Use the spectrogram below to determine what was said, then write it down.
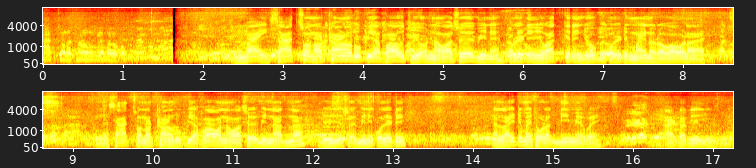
સાતસો ને અઠ્ઠાણું રૂપિયા ભાઈ સાતસો ને અઠ્ઠાણું રૂપિયા ભાવ થયો. નવા સોયાબીને ક્વોલિટીની વાત કરીને જો ભાઈ ક્વોલિટી માઇનો રવાવાળા અને સાતસો ને અઠ્ઠાણું રૂપિયા ભાવ આ નવા સોયાબીન આજના. જોઈ લો સોયાબીનની ક્વોલિટી અને લાઇટમાં થોડાક ડીમ હે ભાઈ. આ ટકલી લૂઝની.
